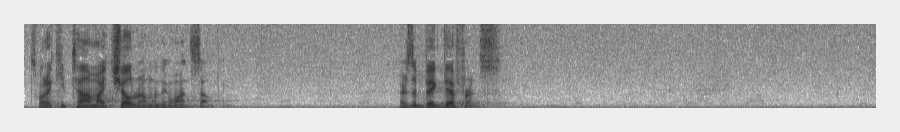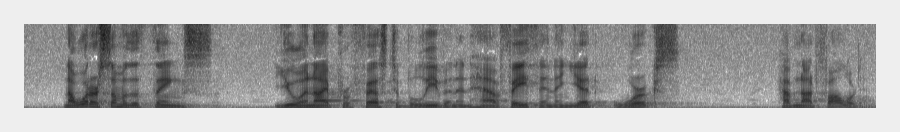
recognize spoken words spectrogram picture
That's what I keep telling my children when they want something. There's a big difference. Now, what are some of the things you and I profess to believe in and have faith in, and yet works have not followed in?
